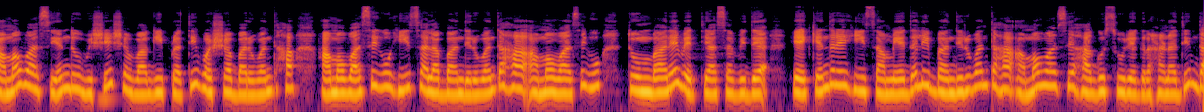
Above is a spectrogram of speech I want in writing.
ಅಮಾವಾಸ್ಯೆಯಂದು ವಿಶೇಷವಾಗಿ ಪ್ರತಿ ವರ್ಷ ಬರುವಂತಹ ಅಮಾವಾಸ್ಯೆಗೂ ಈ ಸಲ ಬಂದಿರುವಂತಹ ಅಮಾವಾಸ್ಯೆಗೂ ತುಂಬಾ ವ್ಯತ್ಯಾಸವಿದೆ. ಏಕೆಂದರೆ ಈ ಸಮಯದಲ್ಲಿ ಬಂದಿರುವಂತಹ ಅಮಾವಾಸ್ಯೆ ಹಾಗೂ ಸೂರ್ಯಗ್ರಹಣದಿಂದ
